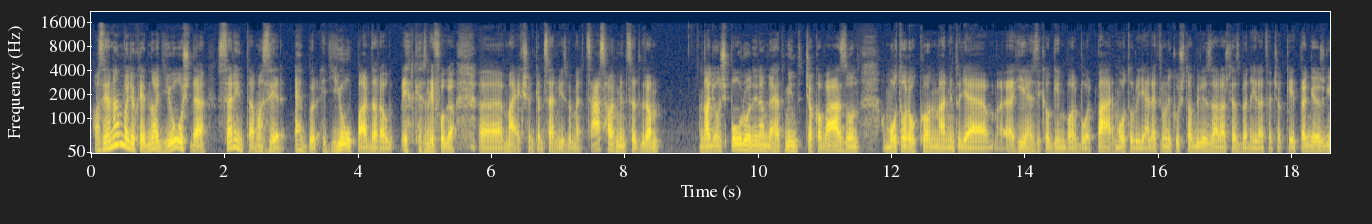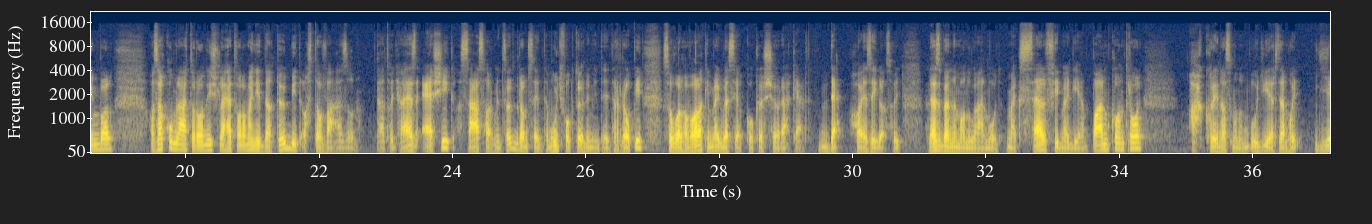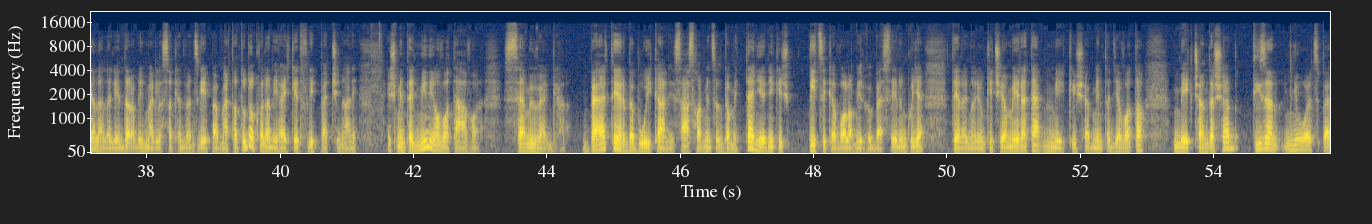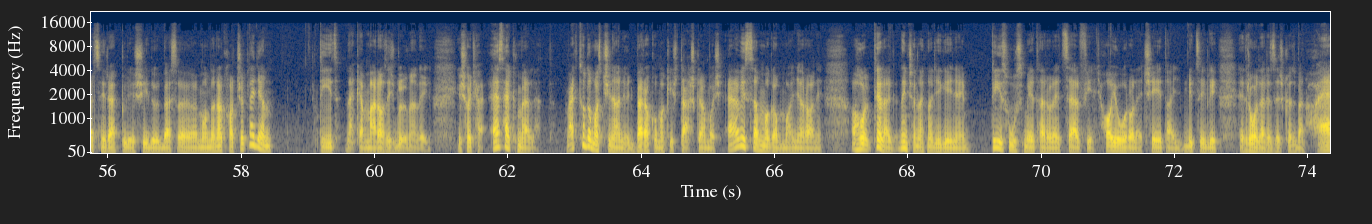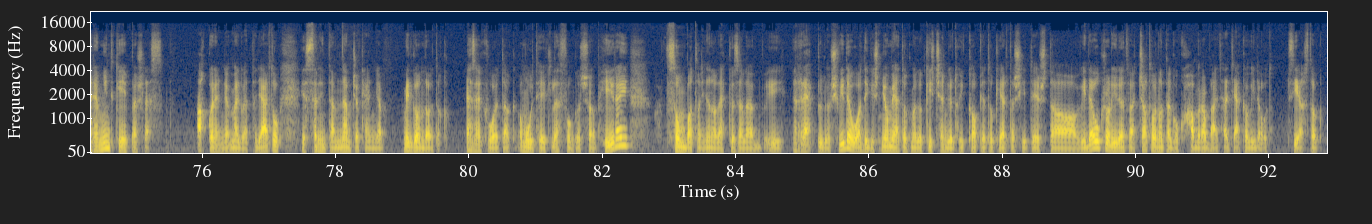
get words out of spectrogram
Azért nem vagyok egy nagy jós, de szerintem azért ebből egy jó pár darab érkezni fog a uh, My Action Cam szervizbe, mert 135 g nagyon spórolni nem lehet mind csak a vázon, a motorokon, mármint ugye hiányzik a gimbalból pár motor, ugye elektronikus stabilizálás lesz benne, illetve csak két tengelyes gimbal, Az akkumulátoron is lehet valamennyit, de a többit azt a vázon. Tehát, hogyha ez esik, a 135 g szerintem úgy fog törni, mint egy ropi, szóval ha valaki megveszi, akkor kössön rá kárt. De, ha ez igaz, hogy lesz benne manuál mód, meg selfie, meg ilyen palm control, akkor én azt mondom, úgy érzem, hogy jelenleg egy darabig meg lesz a kedvenc gépem, mert ha tudok vele néha egy-két flippet csinálni, és mint egy mini avatával, szemüveggel, beltérbe bujkálni, 135 g, egy tenyérnyi kis picike valamiről beszélünk, ugye, tényleg nagyon kicsi a mérete, még kisebb, mint a gyavata, még csendesebb, 18 percnyi repülési időt besz- mondanak, ha csak legyen 10, nekem már az is bőven elég. És hogyha ezek mellett meg tudom azt csinálni, hogy berakom a kis táskámba, és elviszem magammal nyaralni, ahol tényleg nincsenek nagy igényeim. 10-20 méterről egy selfie, egy hajóról, egy séta, egy bicikli, egy rollerezés közben. Ha erre mind képes lesz, akkor engem megvett a gyártó, és szerintem nem csak engem. Mit gondoltok? Ezek voltak a múlt hét legfontosabb hírei. Szombaton jön a legközelebbi repülős videó, addig is nyomjátok meg a kis csengőt, hogy kapjatok értesítést a videókról, illetve a csatornatagok hamarabb láthatják a videót. Sziasztok!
